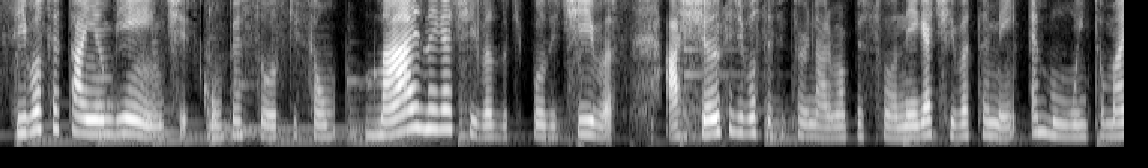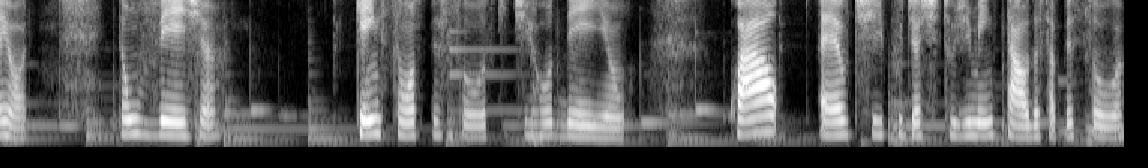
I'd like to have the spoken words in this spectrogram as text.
Se você está em ambientes com pessoas que são mais negativas do que positivas, a chance de você se tornar uma pessoa negativa também é muito maior. Então veja quem são as pessoas que te rodeiam, qual é o tipo de atitude mental dessa pessoa,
